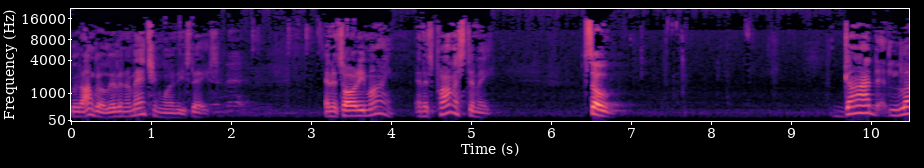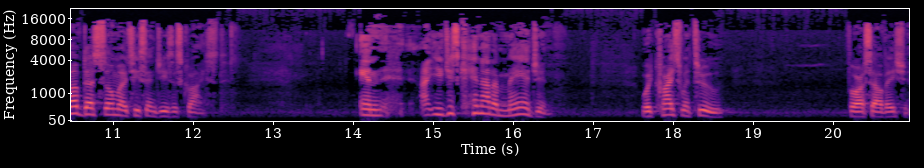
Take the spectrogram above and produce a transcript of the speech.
but I'm going to live in a mansion one of these days. And it's already mine, and it's promised to me. So, God loved us so much, He sent Jesus Christ. And you just cannot imagine what Christ went through for our salvation.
